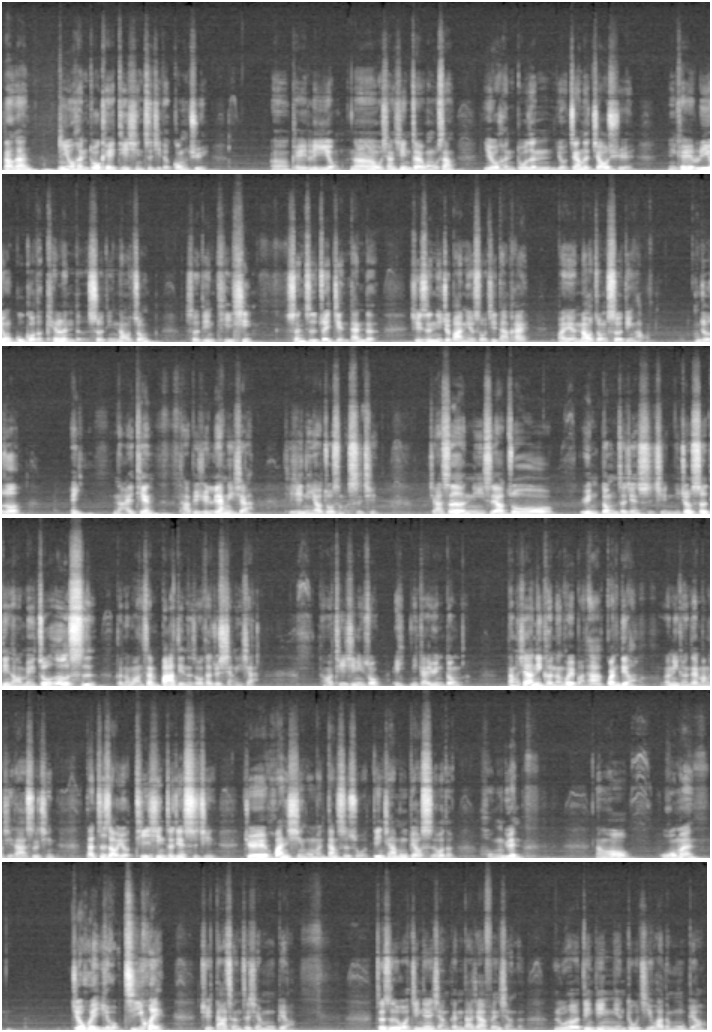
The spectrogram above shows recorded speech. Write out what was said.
当然，你有很多可以提醒自己的工具，呃，可以利用。那我相信在网络上也有很多人有这样的教学。你可以利用 Google 的 Calendar 设定闹钟、设定提醒，甚至最简单的，其实你就把你的手机打开，把你的闹钟设定好。你就说，哎，哪一天它必须亮一下，提醒你要做什么事情。假设你是要做。运动这件事情，你就设定好每周二四，可能晚上八点的时候，它就响一下，然后提醒你说：“诶，你该运动了。”当下你可能会把它关掉，那你可能在忙其他事情，但至少有提醒这件事情，就会唤醒我们当时所定下目标时候的宏愿，然后我们就会有机会去达成这些目标。这是我今天想跟大家分享的，如何定定年度计划的目标。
